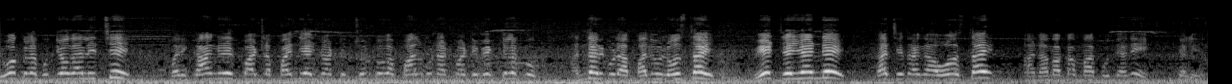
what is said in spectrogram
యువకులకు ఉద్యోగాలు ఇచ్చి మరి కాంగ్రెస్ పార్టీలో పనిచేసినట్టు చురుకుగా పాల్గొన్నటువంటి వ్యక్తులకు అందరు కూడా పదవులు వస్తాయి. వెయిట్ చేయండి. ఖచ్చితంగా వస్తాయి. ఆ నమ్మకం మాకుందని తెలియదు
